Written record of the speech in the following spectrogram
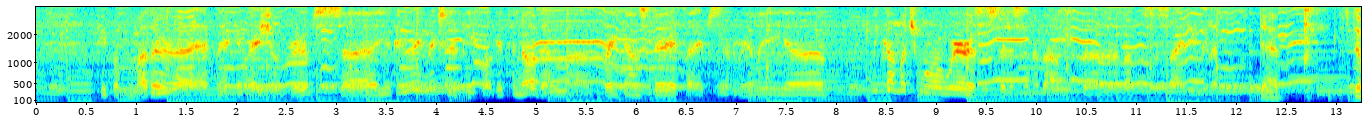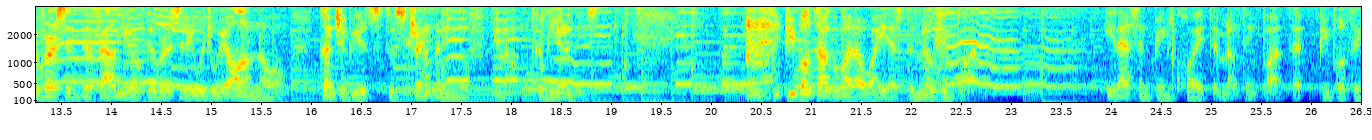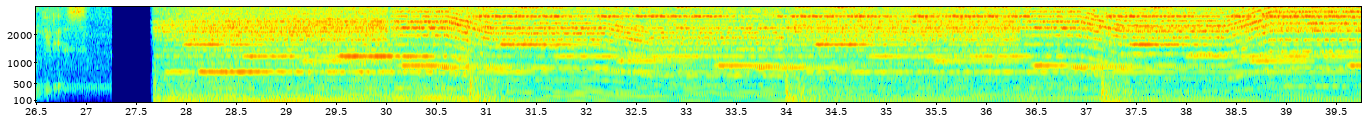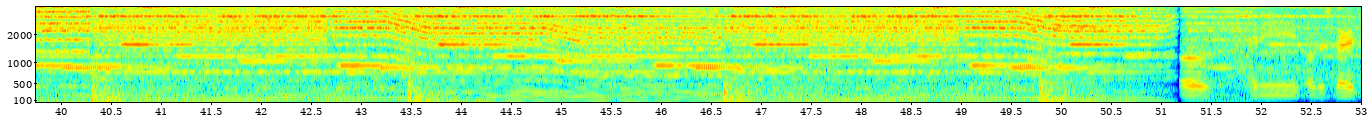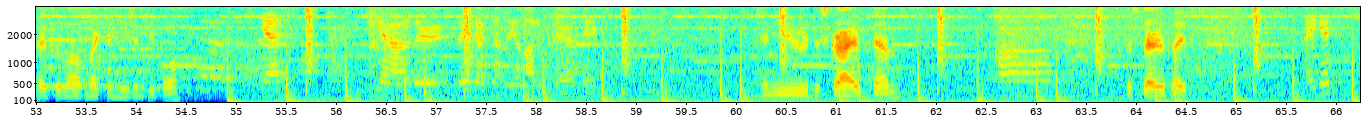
people from other uh, ethnic and racial groups. Uh, you can really mix with people, get to know them, uh, break down stereotypes, and really uh, become much more aware as a citizen about, uh, about the society we live in. The diversity, the value of diversity, which we all know contributes to strengthening of you know communities. People talk about Hawaii as the melting pot. It hasn't been quite the melting pot that people think it is. Stereotypes about Micronesian people? Yes. Yeah, there, there are definitely a lot of stereotypes. Can you describe them? Um, The stereotypes? I guess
